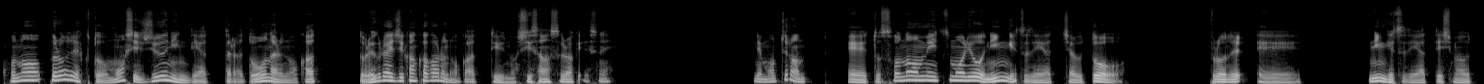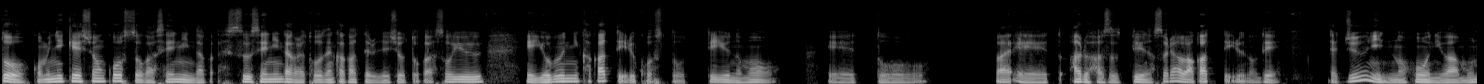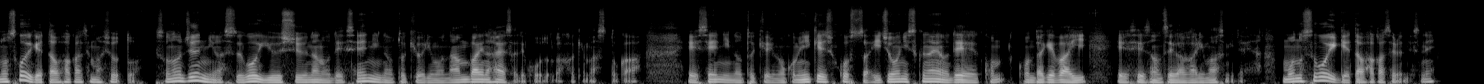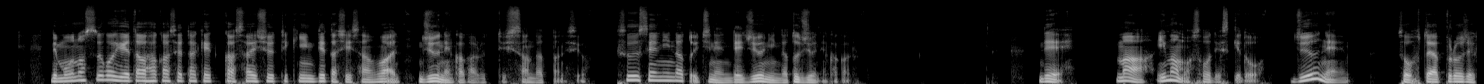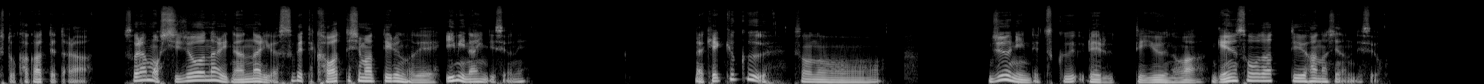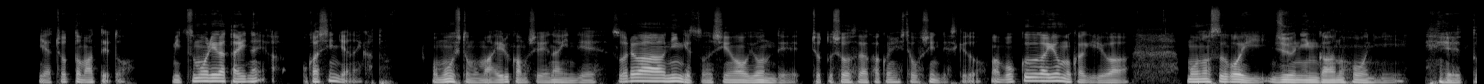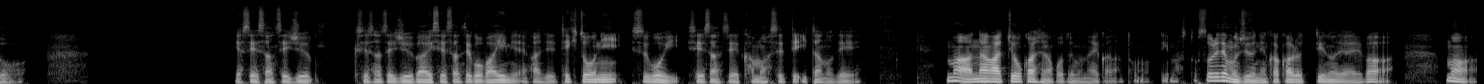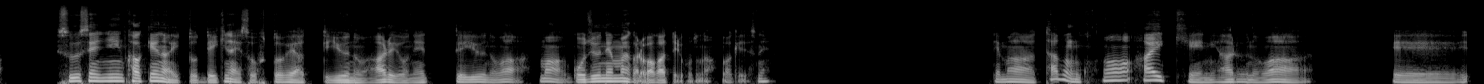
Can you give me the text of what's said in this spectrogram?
このプロジェクトをもし10人でやったらどうなるのか、どれぐらい時間かかるのかっていうのを試算するわけですね。で、もちろん、えっ、ー、と、その見積もりを人月でやっちゃうと、プロジェ、えー、人月でやってしまうと、コミュニケーションコストが1000人だから、数千人だから当然かかってるでしょうとか、そういう、えー、余分にかかっているコストっていうのも、えっ、と、えっ、と、あるはずっていうのは、それは分かっているので、じゃ10人の方にはものすごい下駄を履かせましょうと。その10人はすごい優秀なので、1000人の時よりも何倍の速さでコードが書けますとか、えー、1000人の時よりもコミュニケーションコストは異常に少ないので、こんこんだけ倍、えー、生産性が上がりますみたいな。ものすごい下駄を履かせるんですね。で、ものすごい下駄を履かせた結果、最終的に出た試算は10年かかるっていう試算だったんですよ。数千人だと1年で、10人だと10年かかる。で、まあ、今もそうですけど、10年ソフトウェアプロジェクトかかってたら、それはもう市場なりなんなりが全て変わってしまっているので、意味ないんですよね。だ結局、その、10人で作れるっていうのは幻想だっていう話なんですよ。いや、ちょっと待ってと。見積もりが足りない、あ、おかしいんじゃないかと思う人もまあいるかもしれないんで、それは人月の神話を読んで、ちょっと詳細は確認してほしいんですけど、まあ僕が読む限りは、ものすごい住人側の方に、えっ、ー、と、いや、生産性10、生産性10倍、生産性5倍みたいな感じで適当にすごい生産性かませていたので、まあ、あながちおかしなことでもないかなと思っていますと。それでも10年かかるっていうのであれば、まあ、数千人かけないとできないソフトウェアっていうのはあるよねっていうのは、まあ、50年前から分かっていることなわけですね。で、まあ、多分この背景にあるのは、えー、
